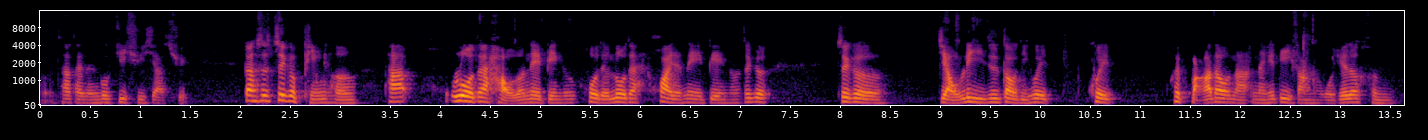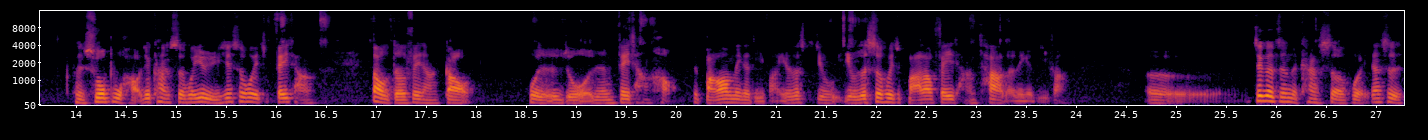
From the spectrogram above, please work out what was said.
衡，它才能够继续下去。但是这个平衡，它落在好的那边，或者落在坏的那一边呢？这个这个角力，这到底会会会拔到哪哪个地方呢？我觉得很很说不好，就看社会，因为有些社会非常道德非常高，或者是说人非常好，就拔到那个地方；有的有有的社会是拔到非常差的那个地方。呃，这个真的看社会，但是。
